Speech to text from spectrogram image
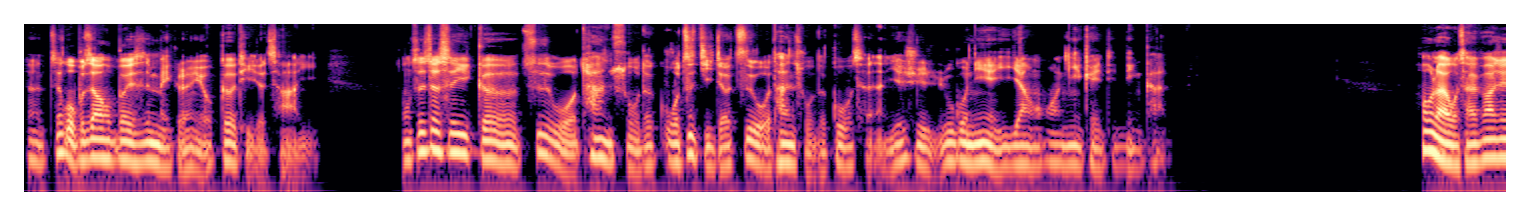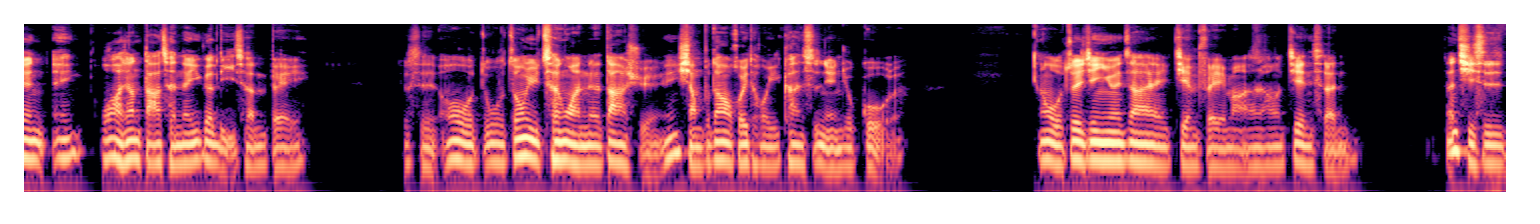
但这我不知道会不会是每个人有个体的差异。总之，这是一个自我探索的，我自己的自我探索的过程。也许如果你也一样的话，你也可以听听看。后来我才发现，哎，我好像达成了一个里程碑，就是哦，我我终于撑完了大学。哎，想不到回头一看，四年就过了。那我最近因为在减肥嘛，然后健身，但其实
